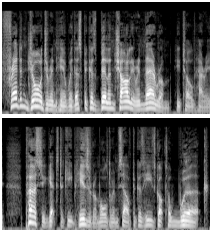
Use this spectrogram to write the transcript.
Fred and George are in here with us because Bill and Charlie are in their room, he told Harry. Percy gets to keep his room all to himself because he's got to work.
